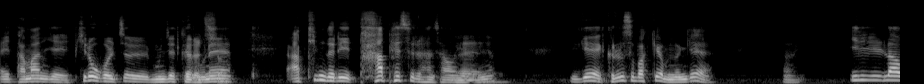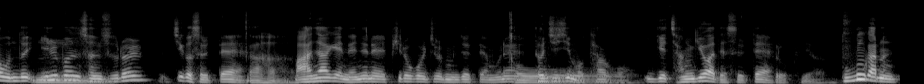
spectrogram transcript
예, 다만 이제 피로 골절 문제 때문에 그렇죠. 앞 팀들이 다 패스를 한 상황이거든요. 네. 이게 그럴 수밖에 없는 게 어, 1라운드 음. 1번 선수를 찍었을 때 아하. 만약에 내년에 피로 골절 문제 때문에 오. 던지지 못하고 이게 장기화 됐을 때 그렇군요. 누군가는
